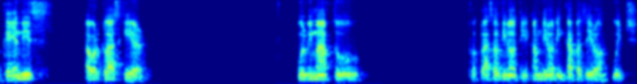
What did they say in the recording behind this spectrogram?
Okay, and this, our class here will be mapped to, to a class denoting, I'm denoting kappa zero, which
